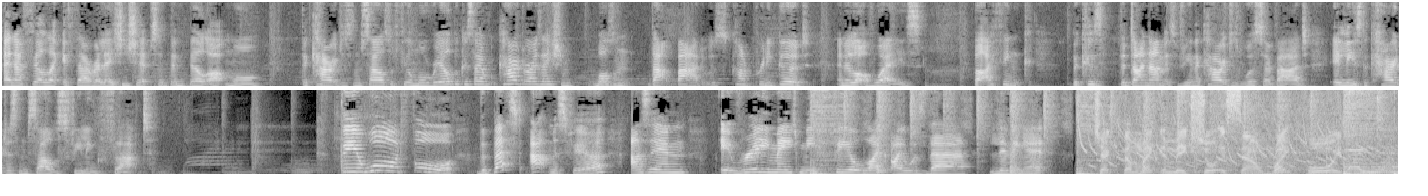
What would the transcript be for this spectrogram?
And I feel like if their relationships had been built up more the characters themselves would feel more real because their characterization wasn't that bad. It was kind of pretty good in a lot of ways. But I think because the dynamics between the characters were so bad, it leaves the characters themselves feeling flat. The award for the best atmosphere, as in it really made me feel like I was there living it. Check the mic and make sure it sound right, boys.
